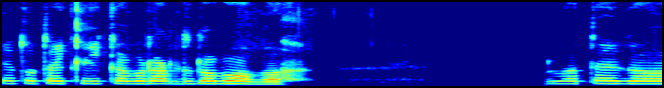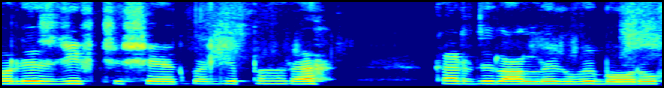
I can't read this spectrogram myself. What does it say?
Ja tutaj klikam randomowo. Dlatego nie zdziwcie się, jak będzie parę kardynalnych wyborów.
